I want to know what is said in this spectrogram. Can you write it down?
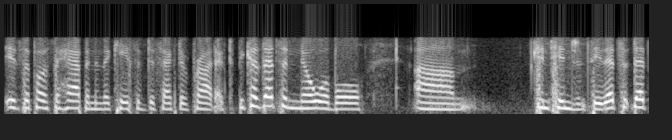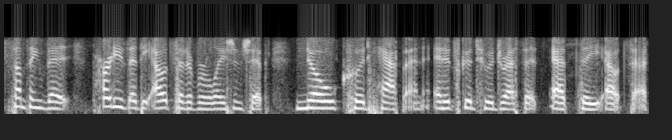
is supposed to happen in the case of defective product because that's a knowable um, contingency. That's that's something that parties at the outset of a relationship know could happen, and it's good to address it at the outset.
